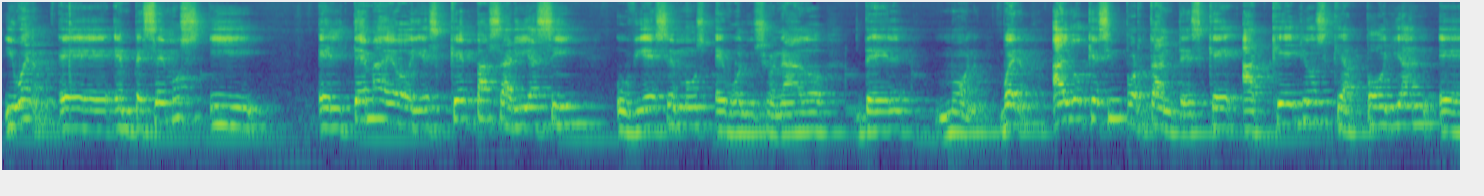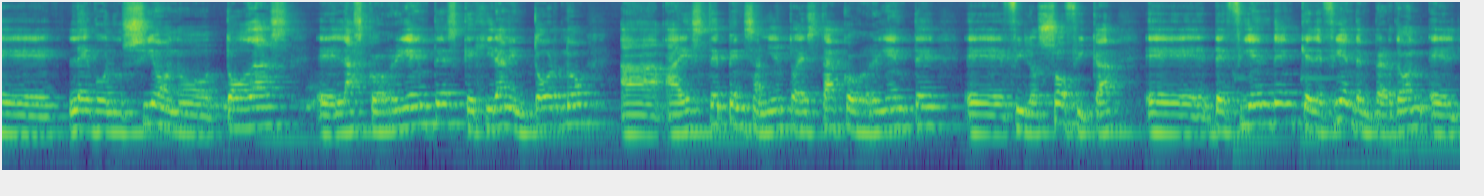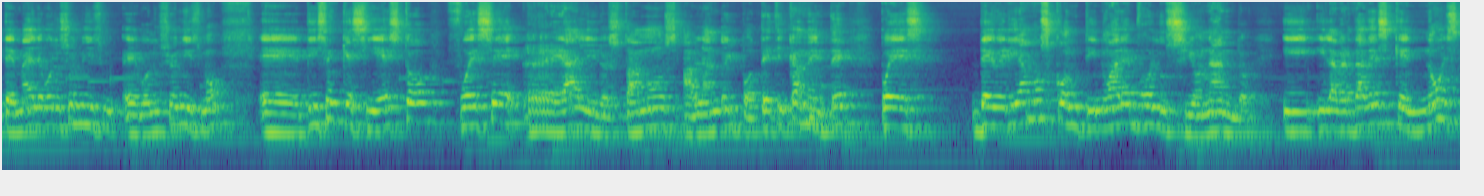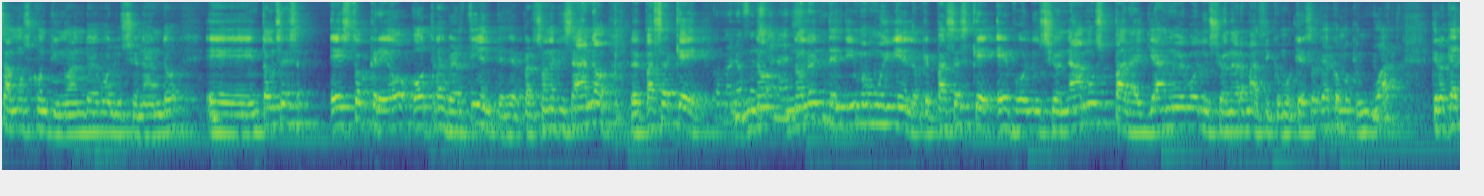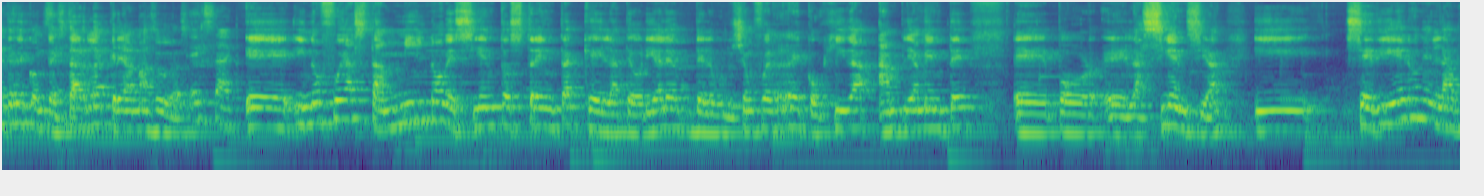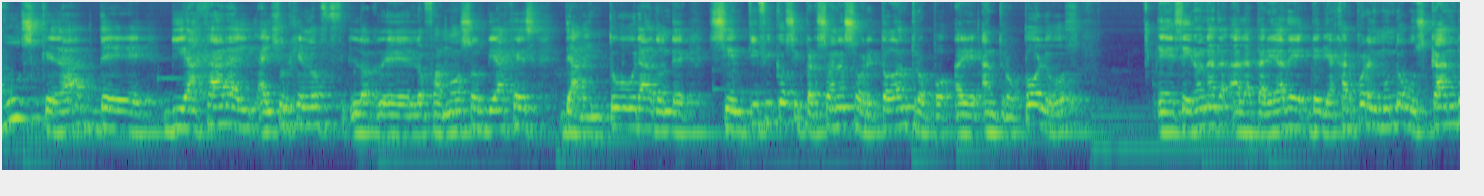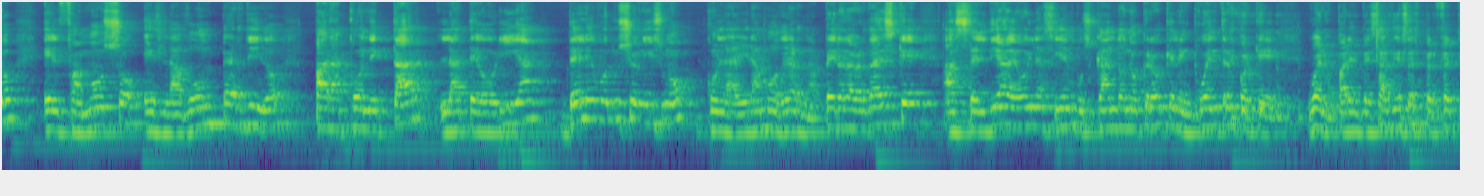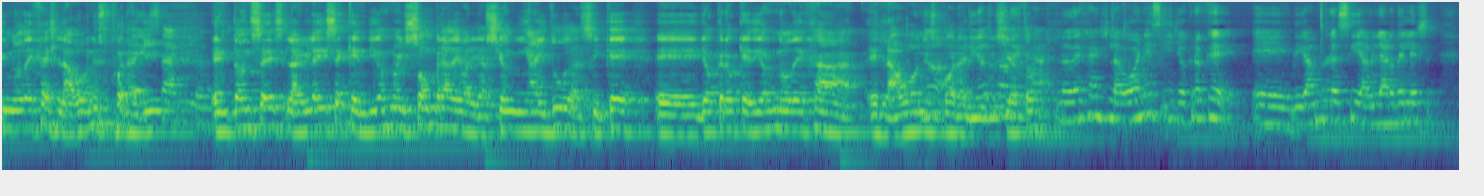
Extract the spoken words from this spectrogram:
Y bueno, eh, empecemos y el tema de hoy es qué pasaría si hubiésemos evolucionado del mono. Bueno, algo que es importante es que aquellos que apoyan eh, la evolución o todas eh, las corrientes que giran en torno a, este pensamiento, a esta corriente eh, filosófica, defienden, que defienden, perdón, el tema del evolucionismo, evolucionismo dicen que si esto fuese real y lo estamos hablando hipotéticamente, pues deberíamos continuar evolucionando y, la verdad es que no estamos continuando evolucionando. Eh, entonces, esto creó otras vertientes de personas que dicen, ah, no, lo que pasa es que no, no, lo entendimos muy bien, lo que pasa es que evolucionamos para ya no evolucionar más y como que eso queda como que un what. Creo que antes de contestarla crea más dudas. Exacto. Eh, y no fue hasta 1930 que la teoría de la evolución fue recogida ampliamente eh, por eh, la ciencia y se dieron en la búsqueda de viajar, ahí, surgieron los, eh, los, famosos viajes de aventura, donde científicos y personas, sobre todo antropólogos, se dieron a, la tarea de, viajar por el mundo buscando el famoso eslabón perdido para conectar la teoría del evolucionismo con la era moderna. Pero la verdad es que hasta el día de hoy la siguen buscando, no creo que la encuentren porque, bueno, para empezar Dios es perfecto y no deja eslabones por allí. Entonces la Biblia dice que en Dios no hay sombra de variación ni hay duda, así que eh, yo creo que Dios no deja eslabones por allí, ¿no es cierto? Deja, no deja eslabones y yo creo que, eh, digámoslo así, hablar del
